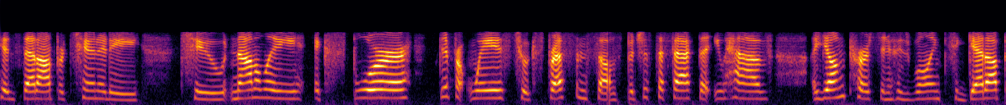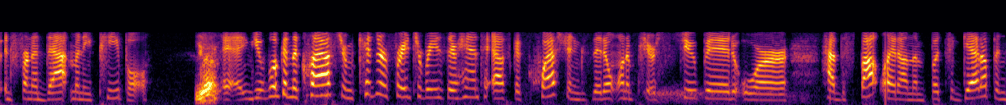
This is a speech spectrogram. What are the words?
kids that opportunity to not only explore different ways to express themselves, but just the fact that you have a young person who's willing to get up in front of that many people. Yeah. You look in the classroom, kids are afraid to raise their hand to ask a question because they don't want to appear stupid or have the spotlight on them. But to get up and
